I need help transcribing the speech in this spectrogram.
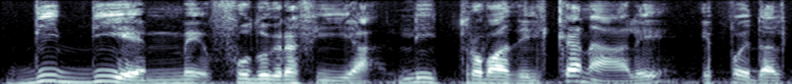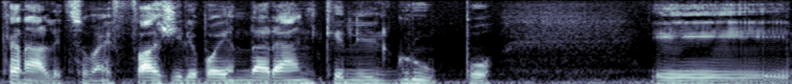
DDM Fotografia, lì trovate il canale e poi dal canale insomma è facile poi andare anche nel gruppo. E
